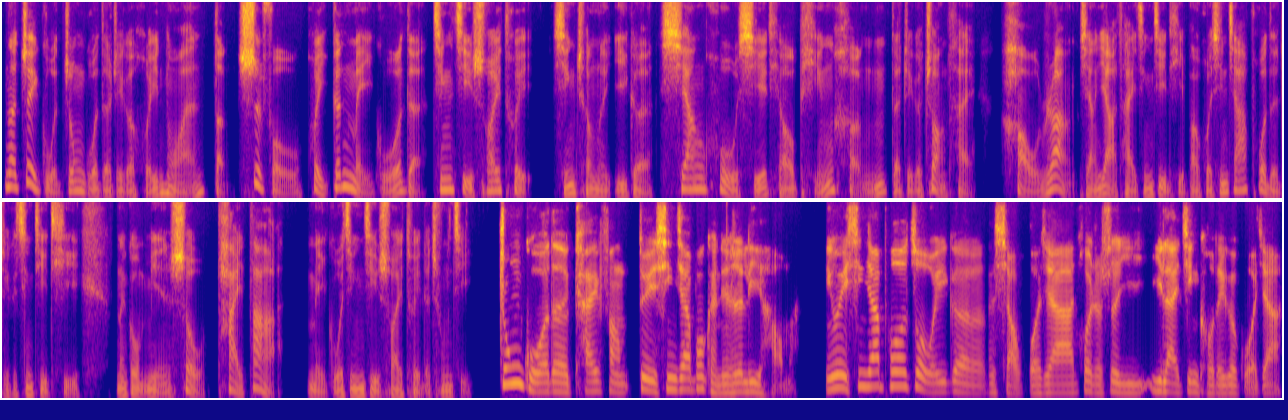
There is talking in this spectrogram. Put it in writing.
那这股中国的这个回暖等，是否会跟美国的经济衰退形成了一个相互协调平衡的这个状态？好让像亚太经济体，包括新加坡的这个经济体，能够免受太大美国经济衰退的冲击。中国的开放对新加坡肯定是利好嘛，因为新加坡作为一个小国家，或者是依依赖进口的一个国家，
